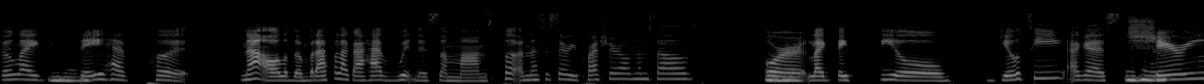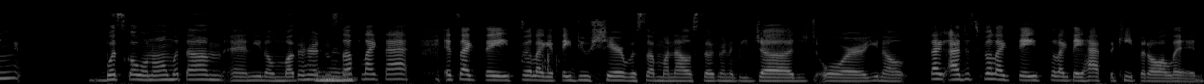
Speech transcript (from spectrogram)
feel like hmm they have put not all of them, but I feel like I have witnessed some moms put unnecessary pressure on themselves, hmm or like they feel guilty, I guess, hmm sharing what's going on with them and you know motherhood and hmm stuff like that. It's like they feel like if they do share with someone else they're going to be judged or you know like i just feel like they feel like they have to keep it all in.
